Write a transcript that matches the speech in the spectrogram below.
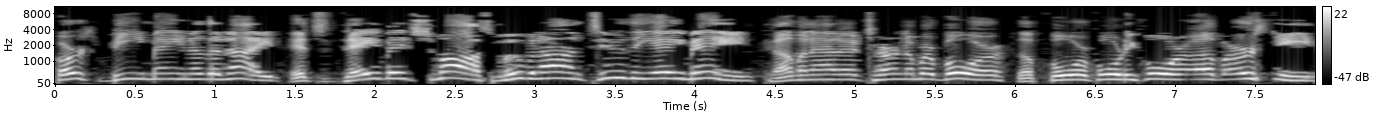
first B main of the night, it's David Schmoss moving on to the A main. Coming out of turn number four, the 444 of Erskine.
